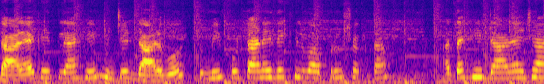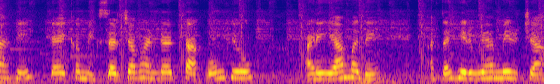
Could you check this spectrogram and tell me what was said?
डाळ्या घेतल्या आहे म्हणजे डाळवं तुम्ही फुटाणे देखील वापरू शकता. आता ही डाळ्या ज्या आहे त्या एका मिक्सरच्या भांड्यात टाकून घेऊ. आणि यामध्ये आता हिरव्या मिरच्या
